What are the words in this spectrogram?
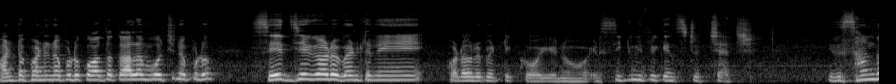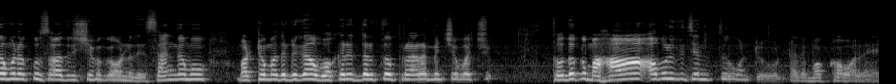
పంట పండినప్పుడు కోతకాలం వచ్చినప్పుడు సేద్యగాడు వెంటనే కొడవలు పెట్టి కోయను ఇట్ సిగ్నిఫికెన్స్ టు చర్చ్ ఇది సంగమునకు సాదృశ్యముగా ఉన్నది. సంఘము మొట్టమొదటిగా ఒకరిద్దరితో ప్రారంభించవచ్చు. తుదకు మహా అభివృద్ధి చెందుతూ ఉంటూ ఉంటుంది మొక్కవలే.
